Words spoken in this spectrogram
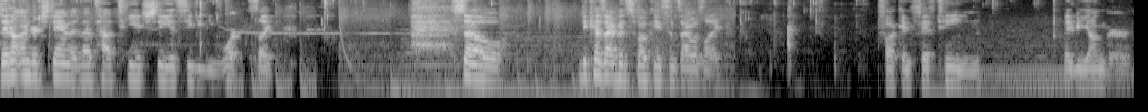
They don't understand that that's how THC and CBD works. Like, so because I've been smoking since I was like fucking 15, maybe younger.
